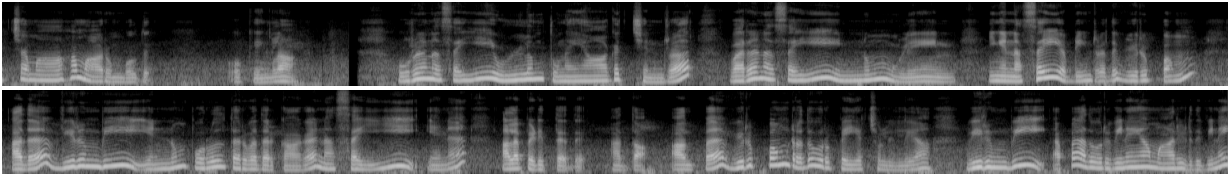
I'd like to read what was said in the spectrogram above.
எச்சமாக மாறும்போது. ஓகேங்களா? உரநசையி உள்ளம் துணையாகச் சென்றார். வரணசையி இன்னும் உளேன் இங்கே நசை அப்படின்றது விருப்பம். அதை விரும்பி என்னும் பொருள் தருவதற்காக நசை என அளப்பெடுத்தது. அதுதான் அப்போ விருப்பம்ன்றது ஒரு பெயர் சொல் இல்லையா? விரும்பி அப்போ அது ஒரு வினையாக மாறிடுது. வினை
